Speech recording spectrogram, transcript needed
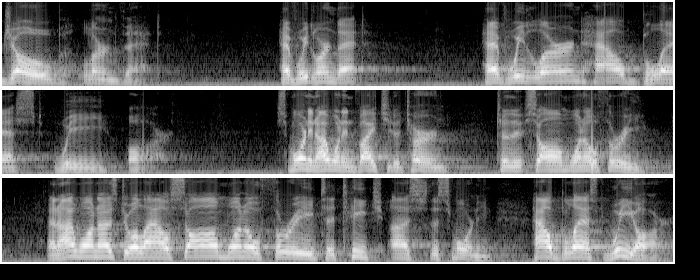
Job learned that. Have we learned that? Have we learned how blessed we are? This morning, I want to invite you to turn to Psalm 103. And I want us to allow Psalm 103 to teach us this morning how blessed we are,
